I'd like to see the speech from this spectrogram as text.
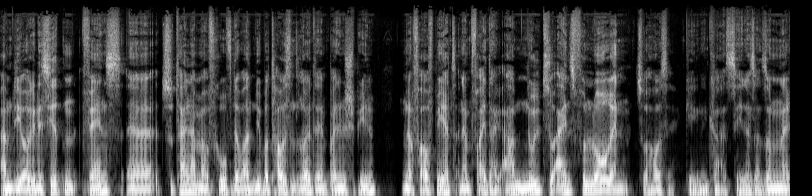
haben die organisierten Fans äh, zur Teilnahme aufgerufen. Da waren über 1000 Leute bei dem Spiel. Und der VfB hat es an einem Freitagabend 0 zu 1 verloren zu Hause gegen den KSC. Das ist also eine,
